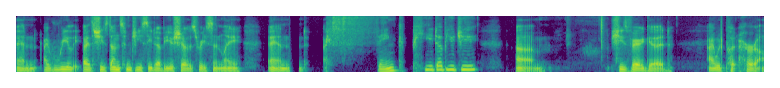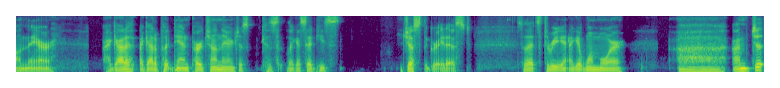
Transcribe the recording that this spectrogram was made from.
and I really uh, she's done some GCW shows recently, and I think PWG. Um, she's very good. I would put her on there. I gotta I gotta put Dan Perch on there just because, like I said, he's just the greatest. So that's three. I get one more. Uh, I'm just,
